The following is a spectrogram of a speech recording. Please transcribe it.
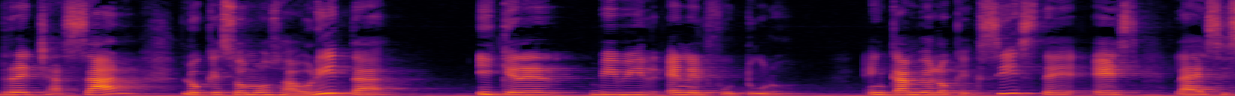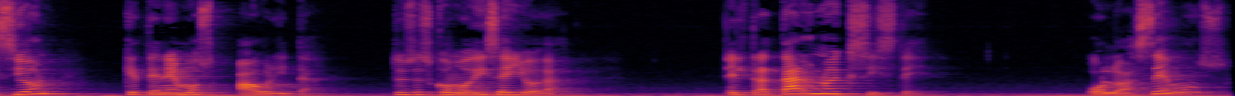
rechazar lo que somos ahorita y querer vivir en el futuro. En cambio, lo que existe es la decisión que tenemos ahorita. Entonces, como dice Yoda, el tratar no existe. O lo hacemos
